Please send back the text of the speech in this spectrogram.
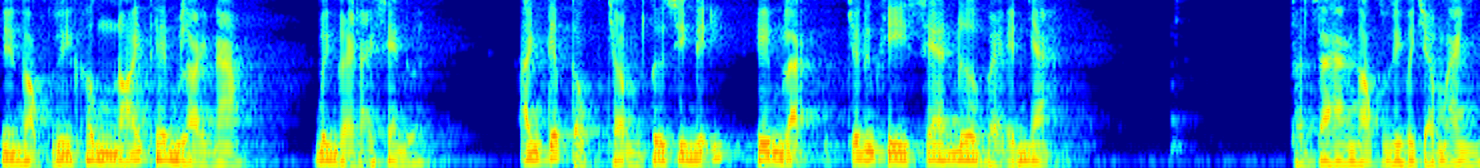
Nên Ngọc Duy không nói thêm lời nào Với người lái xe nữa. Anh tiếp tục chậm tư suy nghĩ, Im lặng cho đến khi xe đưa về đến nhà. Thật ra Ngọc Duy và chồng Anh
